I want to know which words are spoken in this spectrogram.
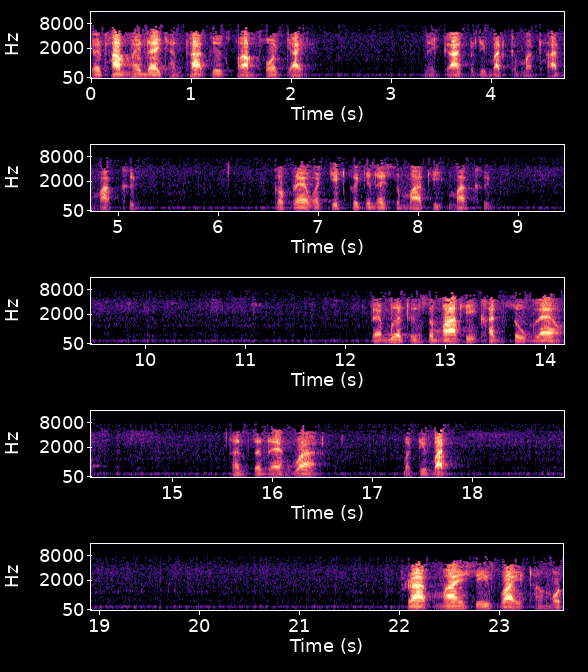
จะทำให้ได้ชันทะคือความพอใจ ในการปฏิบัติกรรมฐานมากขึ้น ก็แปลว่าจิตก็จะได้สมาธิมากขึ้น แต่เมื่อถึงสมาธิขั้นสูงแล้ว ท่านแสดงว่าปฏิบัติ พรากไม้สีไฟทั้งหมด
